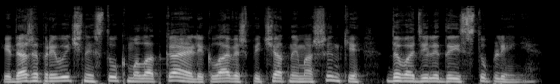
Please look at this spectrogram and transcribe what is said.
и даже привычный стук молотка или клавиш печатной машинки доводили до исступления.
